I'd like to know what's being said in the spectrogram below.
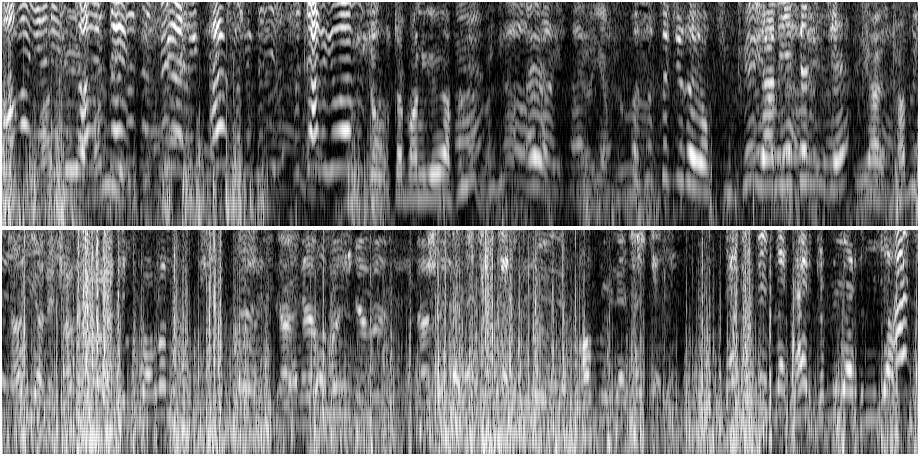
Ama Banyo yeni çadırda yapamıyoruz. üşüyor. Her türlü sıcak yuva. Soğukta banyo yapılır mı? Evet. Ya yapılmaz. Isıtıcı da yok çünkü. Yani yeterince. Ya tabii tabii yani çadır aletini bağlanmamış. Evet. Yani onu şeylerle çekeriz, e, kabluyla çekeriz. Yani devlet her türlü yardımı Her yapıyor.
